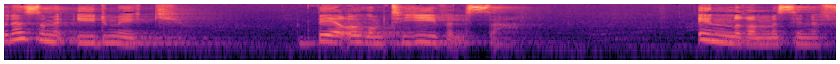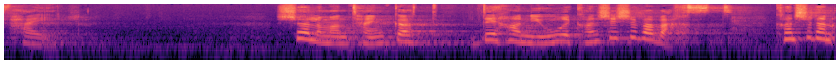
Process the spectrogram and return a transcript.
Så den som er ydmyk, ber òg om tilgivelse, innrømmer sine feil selv om han tenker at det han gjorde, kanskje ikke var verst. Kanskje den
